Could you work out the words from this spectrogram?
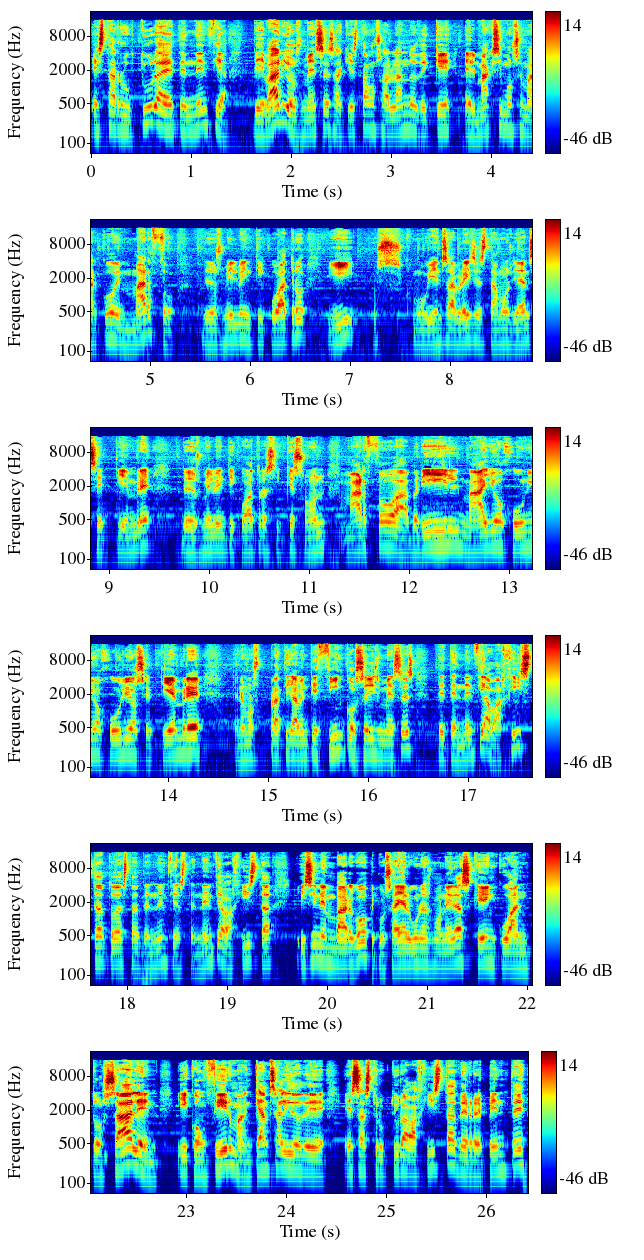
Esta ruptura de tendencia de varios meses, aquí estamos hablando de que el máximo se marcó en marzo de 2024 y pues como bien sabréis estamos ya en septiembre de 2024 así que son marzo, abril, mayo, junio, julio, septiembre tenemos prácticamente 5 o 6 meses de tendencia bajista, toda esta tendencia es tendencia bajista y sin embargo pues hay algunas monedas que en cuanto salen y confirman que han salido de esa estructura bajista de repente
